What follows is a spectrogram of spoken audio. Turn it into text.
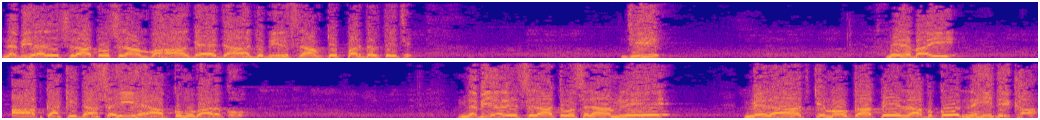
نبی علیہ السلاط والسلام وہاں گئے جہاں جبیر اسلام کے پر ڈلتے تھے۔ جی میرے بھائی، آپ کا عقیدہ صحیح ہے، آپ کو مبارک ہو۔ نبی علیہ السلاط والسلام نے میراج کے موقع پہ رب کو نہیں دیکھا۔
